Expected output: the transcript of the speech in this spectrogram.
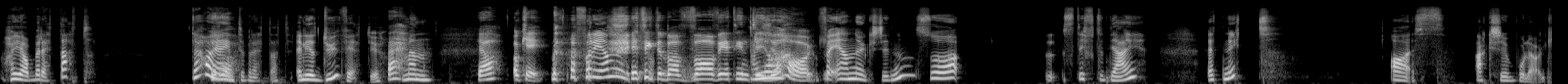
har jag berättat? Det har jag inte berättat. Eller du vet ju. Va? Men Ja, okej. för en, Jag tänkte bara, vad vet inte Ja, jag? för en vecka sedan så stiftade jag ett nytt AS, aktiebolag.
